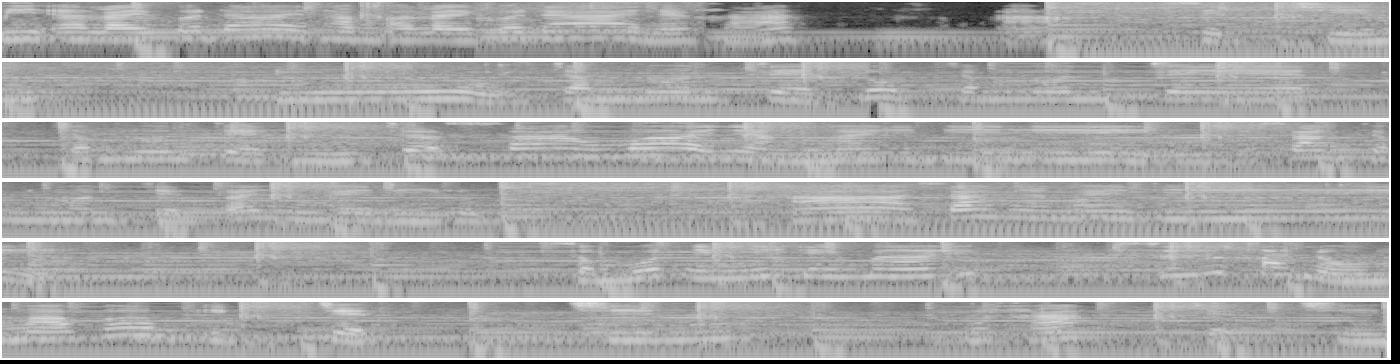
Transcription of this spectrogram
มีอะไรก็ได้ทำอะไรก็ได้นะคะอะ10ชิ้น ดูจำนวน7ลูกจำนวน7จำนวน7หนูจะสร้างว่าอย่างไงดีจะสร้างจำนวน7ว่ายังไงดีลูกอ่าสร้างยังไงดี สมมุติอย่างนี้ดีไหมซื้อขนมมาเพิ่มอีก 7 ชิ้น นะคะ 7 ชิ้น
